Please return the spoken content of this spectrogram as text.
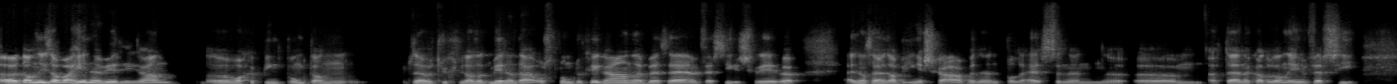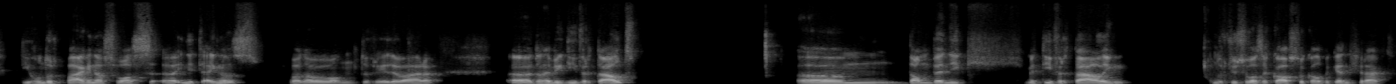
Uh, dan is dat wat heen en weer gegaan. Uh, wat gepingpongd, dan zijn we terug naar het, meer naar dat oorspronkelijk gegaan. Dan hebben zij een versie geschreven. En dan zijn we dat beginnen schaven en polijsten. En uh, uiteindelijk hadden we dan één versie die 100 pagina's was in het Engels. Waar we wel tevreden waren. dan heb ik die vertaald. Um, dan ben ik met die vertaling... Ondertussen was de cast ook al bekend geraakt.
